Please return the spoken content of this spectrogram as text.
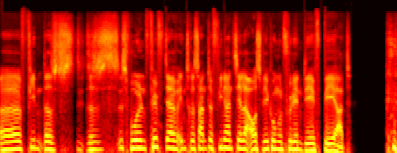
äh, das, das ist wohl ein Pfiff, der interessante finanzielle Auswirkungen für den DFB hat.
